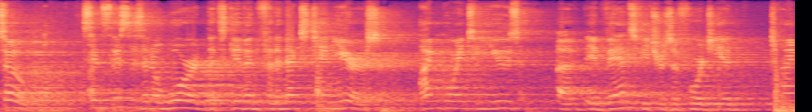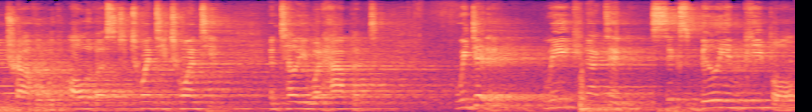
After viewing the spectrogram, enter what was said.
So, since this is an award that's given for the next 10 years, I'm going to use uh, the advanced features of 4G and time travel with all of us to 2020 and tell you what happened. We did it. We connected 6 billion people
